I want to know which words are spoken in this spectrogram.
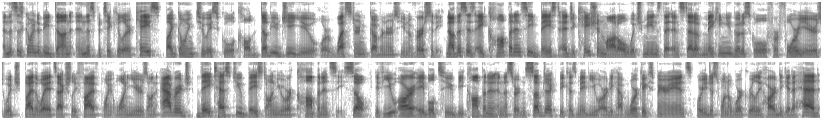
And this is going to be done in this particular case by going to a school called WGU or Western Governors University. Now, this is a competency-based education model, which means that instead of making you go to school for four years, which by the way, it's actually 5.1 years on average, they test you based on your competency. So if you are able to be competent in a certain subject because maybe you already have work experience or you just want to work really hard to get ahead,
